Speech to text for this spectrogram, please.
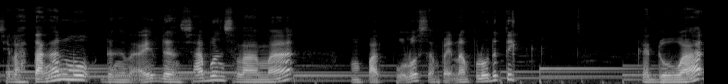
cucilah tanganmu dengan air dan sabun selama 40 sampai 60 detik. Kedua,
